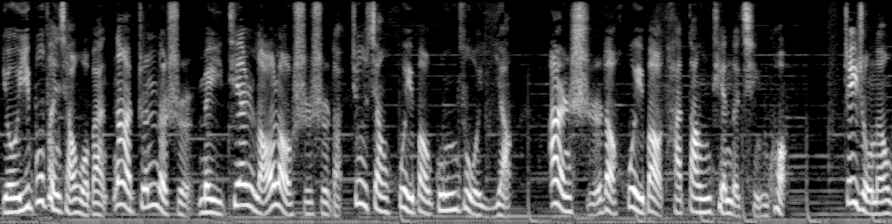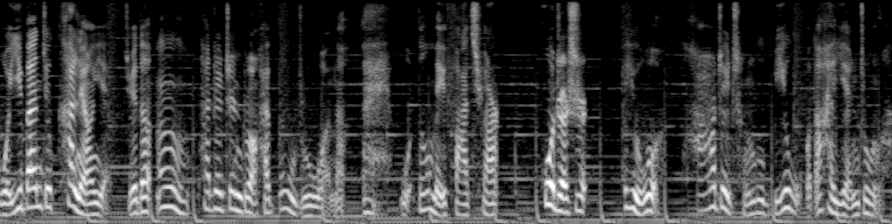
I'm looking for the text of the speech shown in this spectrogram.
有一部分小伙伴，那真的是每天老老实实的，就像汇报工作一样，按时的汇报他当天的情况。这种呢，我一般就看两眼，觉得嗯，他这症状还不如我呢。哎，我都没发圈儿，或者是哎呦，他这程度比我的还严重啊，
